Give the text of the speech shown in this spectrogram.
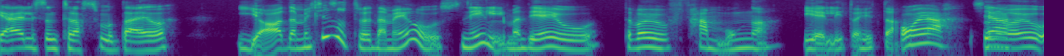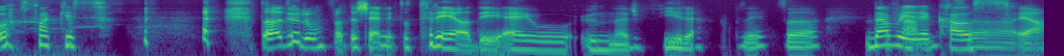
er liksom trass mot deg òg. ja, de er ikke så trygge. de er jo snille, men de er jo, det var jo fem unger i ei lita hytte. Oh, ja. Så det var jo Snakkes. Da er det jo rom for at det skjer litt, og tre av de er jo under fire. Så, Da blir det kaos. Så, ja.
